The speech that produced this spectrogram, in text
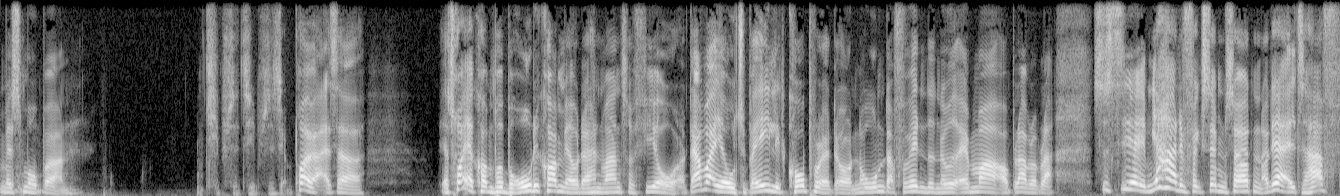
med små børn? Tips og tips. Jeg siger, Prøv at høre, altså... Jeg tror, jeg kom på bureau, det kom jeg jo, da han var en 3-4 år. Og der var jeg jo tilbage i lidt corporate, og nogen, der forventede noget af mig, og bla bla bla. Så siger jeg, jeg har det for eksempel sådan, og det har jeg altid haft,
